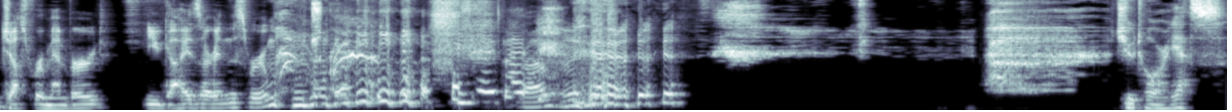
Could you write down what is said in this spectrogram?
just remembered you guys are in this room. Chutor, yes.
